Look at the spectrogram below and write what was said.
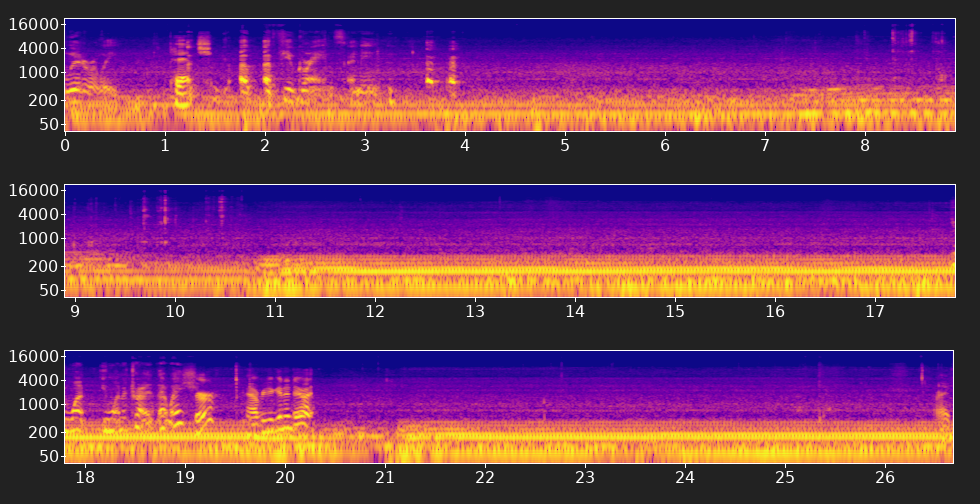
literally Pinch. a, a few grains. I mean, you want you want to try it that way? Sure. However you're going to do it. I've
